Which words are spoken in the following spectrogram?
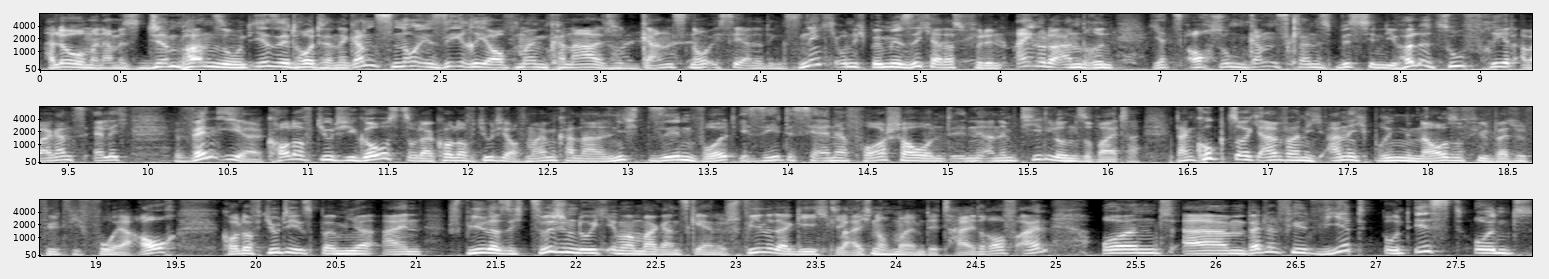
Hallo, mein Name ist Jim Panzo und ihr seht heute eine ganz neue Serie auf meinem Kanal. So ganz neu ist sie allerdings nicht und ich bin mir sicher, dass für den ein oder anderen jetzt auch so ein ganz kleines bisschen die Hölle zufriert. Aber ganz ehrlich, wenn ihr Call of Duty Ghosts oder Call of Duty auf meinem Kanal nicht sehen wollt, ihr seht es ja in der Vorschau und in, dem Titel und so weiter, dann guckt es euch einfach nicht an. Ich bringe genauso viel Battlefield wie vorher auch. Call of Duty ist bei mir ein Spiel, das ich zwischendurch immer mal ganz gerne spiele. Da gehe ich gleich nochmal im Detail drauf ein. Und ähm, Battlefield wird und ist und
